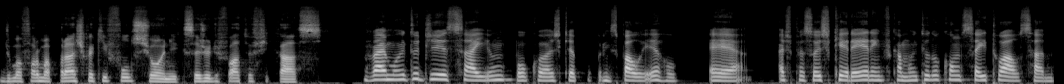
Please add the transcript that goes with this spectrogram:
de uma forma prática que funcione, que seja de fato eficaz? Vai muito de sair um pouco, eu acho que é o principal erro, é as pessoas quererem ficar muito no conceitual, sabe?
